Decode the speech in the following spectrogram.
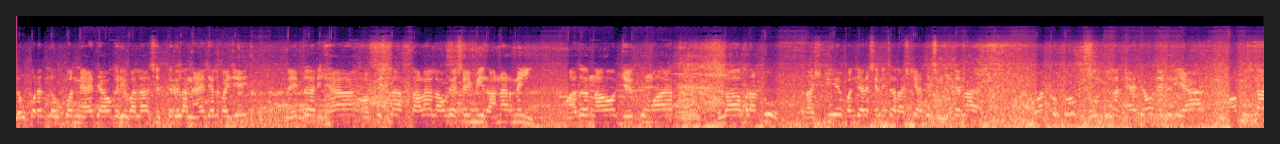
लवकरात लवकर न्याय द्यावा गरिबाला शेतकऱ्याला न्याय द्यायला पाहिजे. नाहीतर ह्या ऑफिसला ताळा लावल्याशिवाय मी राहणार नाही. माझं नाव जयकुमार गुलाब राठोड राष्ट्रीय बंजारा सेनेचा राष्ट्रीय अध्यक्ष म्हणून त्यांना आवाहन करतो. दोन दिवसात न्याय द्यावा नाहीतर ह्या ऑफिसला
